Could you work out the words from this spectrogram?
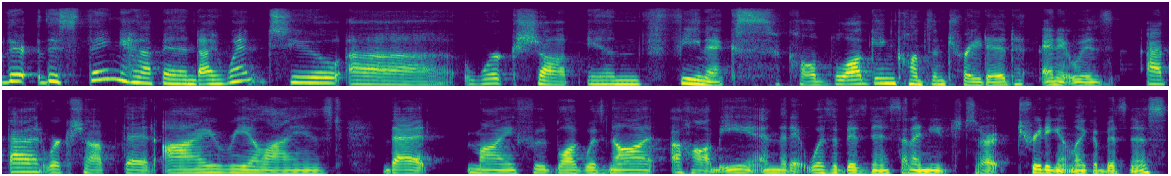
There, this thing happened. I went to a workshop in Phoenix called Blogging Concentrated, and it was at that workshop that I realized that my food blog was not a hobby and that it was a business and I needed to start treating it like a business.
